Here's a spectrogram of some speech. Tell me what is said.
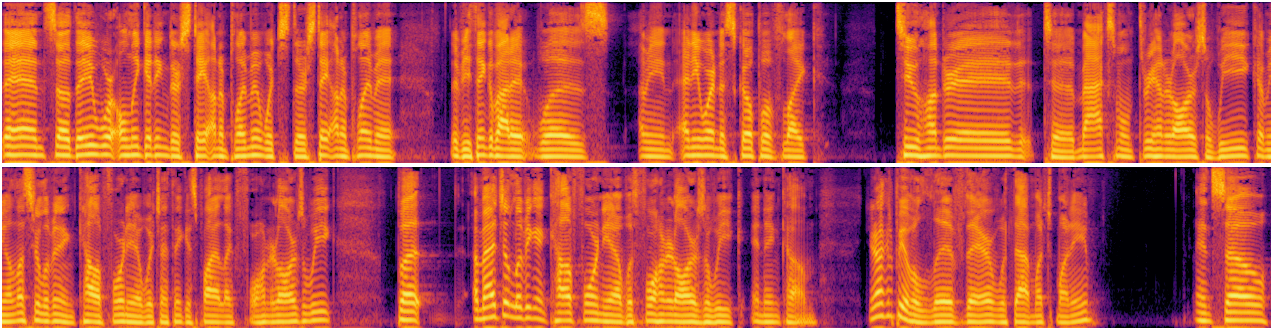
And so they were only getting their state unemployment, which their state unemployment, if you think about it, was, I mean, anywhere in the scope of like 200 to maximum $300 a week. I mean, unless you're living in California, which I think is probably like $400 a week. But imagine living in California with $400 a week in income. You're not going to be able to live there with that much money. And so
